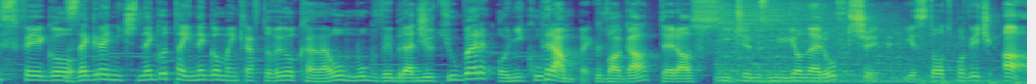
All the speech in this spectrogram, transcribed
swojego zagranicznego, tajnego Minecraftowego kanału mógł wybrać youtuber o niku Trumpek. Uwaga, teraz niczym z milionerów. Czy jest to odpowiedź A.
